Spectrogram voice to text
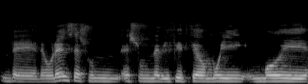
de, Ourense. Es un, edificio muy, muy,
